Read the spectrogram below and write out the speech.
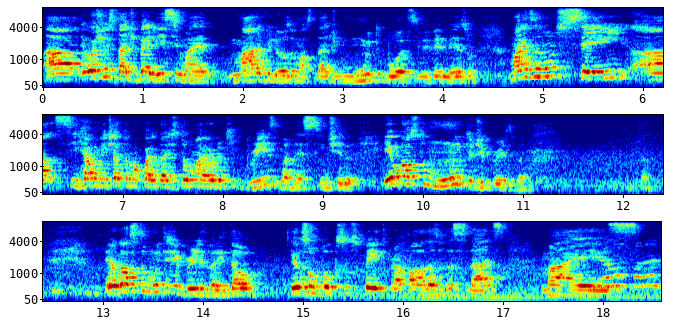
Uh, eu achei a cidade belíssima, é maravilhosa, é uma cidade muito boa de se viver mesmo, mas eu não sei uh, se realmente ela tem uma qualidade tão maior do que Brisbane nesse sentido. Eu gosto muito de Brisbane. Eu gosto muito de Brisbane, então eu sou um pouco suspeito para falar das outras cidades, mas... Não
